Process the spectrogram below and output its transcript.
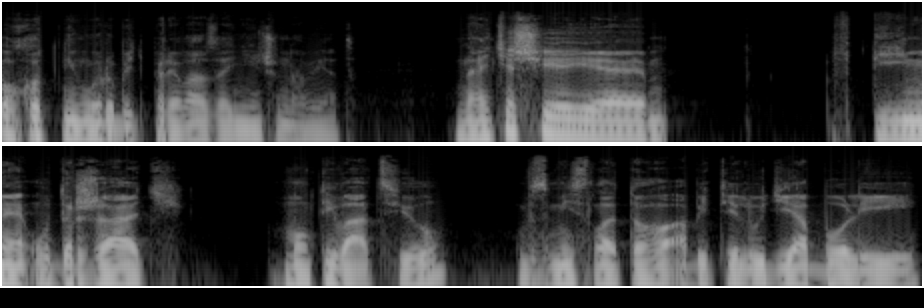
ochotní urobiť pre vás aj niečo naviac. Najťažšie je v týme udržať motiváciu v zmysle toho, aby tí ľudia boli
